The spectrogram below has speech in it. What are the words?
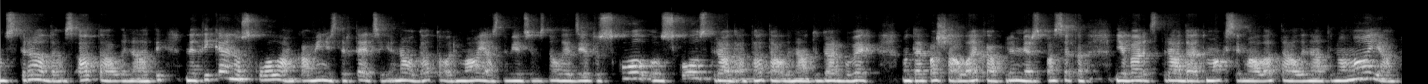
un strādās attālināti ne tikai no skolām, kā ministra teica, ja nav datori mājās, neviens jums neliedz iet uz skolu, uz skolu strādāt, attālinātu darbu veikt, un tā pašā laikā premjeras pasaka, ja varat strādāt maksimāli attālināti no mājām,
